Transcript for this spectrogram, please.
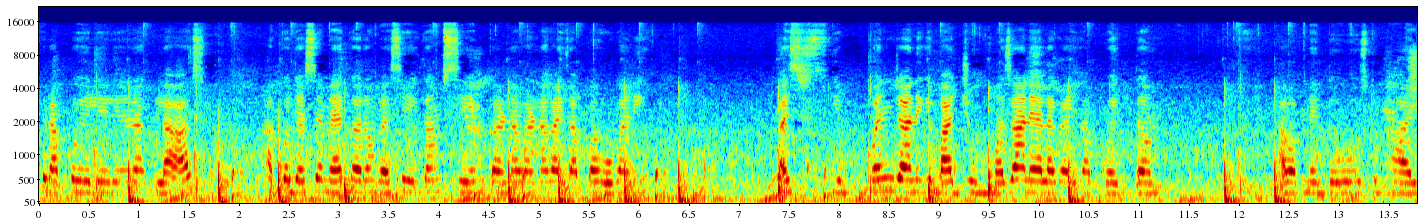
फिर आपको ये ले लेना ग्लास आपको जैसे मैं कर रहा हूँ, वैसे एकदम सेम करना, वरना गाइस आपका होगा नहीं। गाइस ये बन जाने के बाद जो मज़ा आने वाला गाइस आपको एकदम आप अपने दोस्त, भाई,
